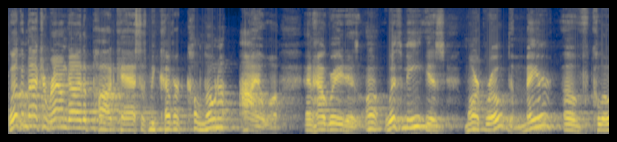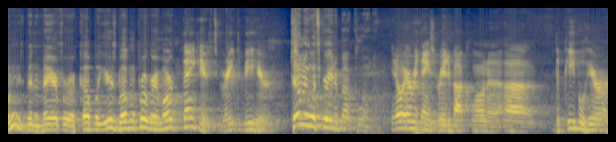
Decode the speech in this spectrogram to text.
Welcome back to Round Guy, the podcast, as we cover Kalona, Iowa, and how great it is. Uh, with me is Mark Robe, the mayor of Kalona. He's been the mayor for a couple of years. Welcome to the program, Mark. Thank you. It's great to be here. Tell me what's great about Kalona. You know, everything's great about Kalona. Uh, the people here are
